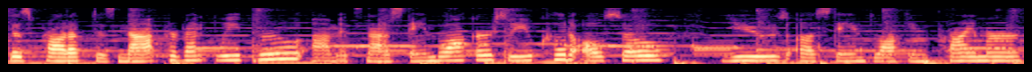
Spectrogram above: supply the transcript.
This product does not prevent bleed through, um, it's not a stain blocker, so you could also use a stain blocking primer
